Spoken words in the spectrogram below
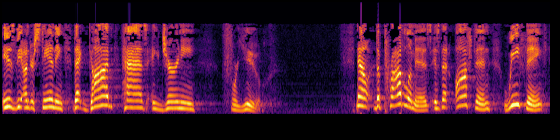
is the understanding that God has a journey for you. Now, the problem is, is that often we think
